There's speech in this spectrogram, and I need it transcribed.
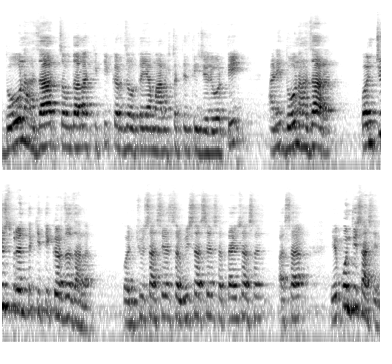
दोन हजार चौदाला किती कर्ज होतं या महाराष्ट्रातील तिजोरीवरती? आणि दोन हजार पंचवीसपर्यंत किती कर्ज झालं? पंचवीस असेल सव्वीस असेल सत्तावीस असेल असा एकोणतीस असेल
